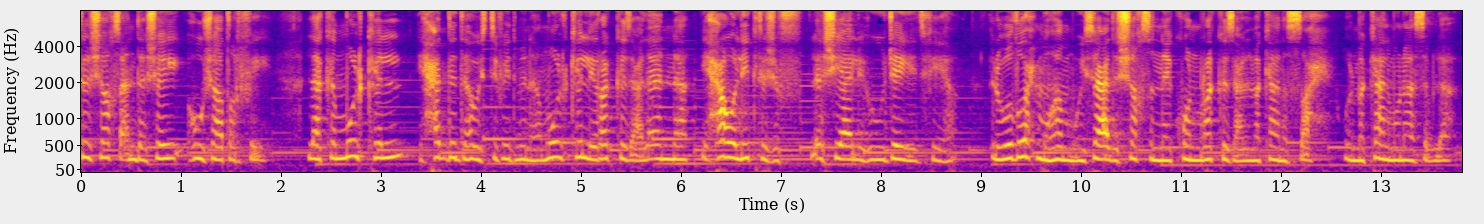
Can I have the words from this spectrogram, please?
كل شخص عنده شيء هو شاطر فيه لكن مو الكل يحددها ويستفيد منها. مو الكل يركز على أنه يحاول يكتشف الأشياء اللي هو جيد فيها. الوضوح مهم ويساعد الشخص أنه يكون مركز على المكان الصح والمكان المناسب له.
